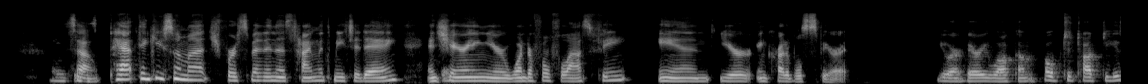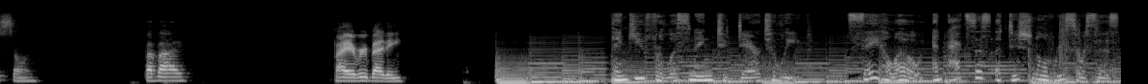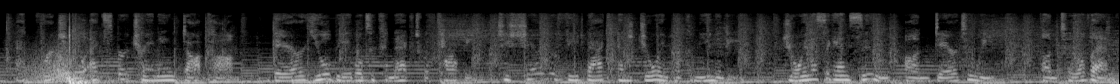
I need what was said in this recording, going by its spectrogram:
So, Pat, thank you so much for spending this time with me today and sharing your wonderful philosophy and your incredible spirit. You are very welcome. Hope to talk to you soon. Bye-bye. Bye, everybody. Thank you for listening to Dare to Leap. Say hello and access additional resources at virtualexperttraining.com. There, you'll be able to connect with Kathy to share your feedback and join her community. Join us again soon on Dare to Leap. Until then.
